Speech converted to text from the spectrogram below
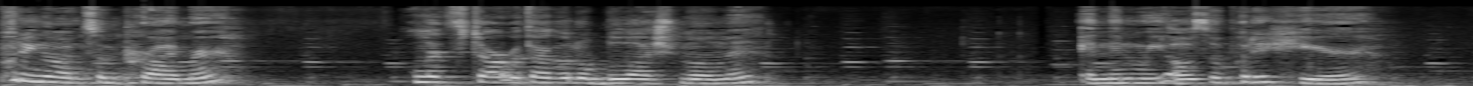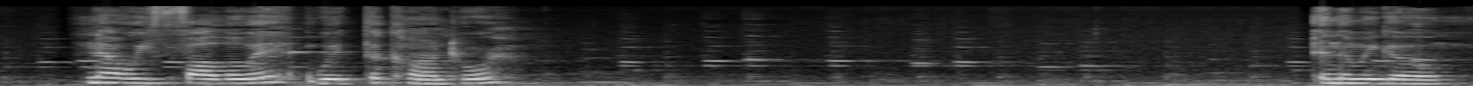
Putting on some primer. Let's start with our little blush moment. And then we also put it here. Now we follow it with the contour. And then we go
